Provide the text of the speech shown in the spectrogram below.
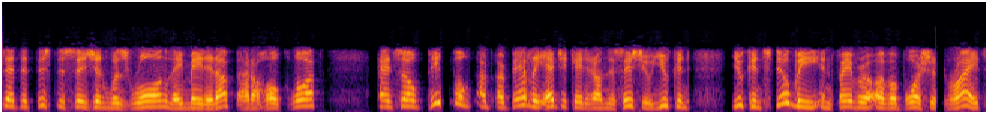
said that this decision was wrong. They made it up out of whole cloth. And so people are, are badly educated on this issue. You can you can still be in favor of abortion rights,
